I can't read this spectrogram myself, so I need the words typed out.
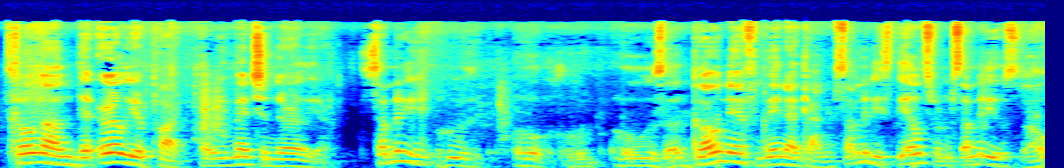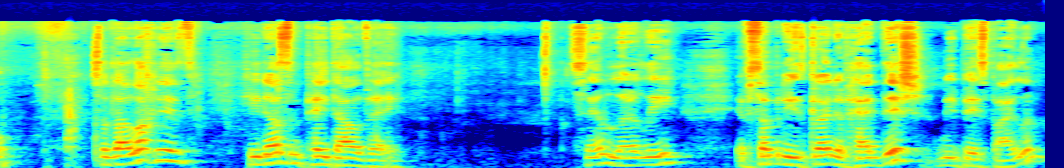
It's going on the earlier part that we mentioned earlier. Somebody who, who, who who's a gonif minaganim. Somebody steals from somebody who stole. So the halach is he doesn't pay talvei. Similarly, if somebody is going to hegdish mi beis bailim,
